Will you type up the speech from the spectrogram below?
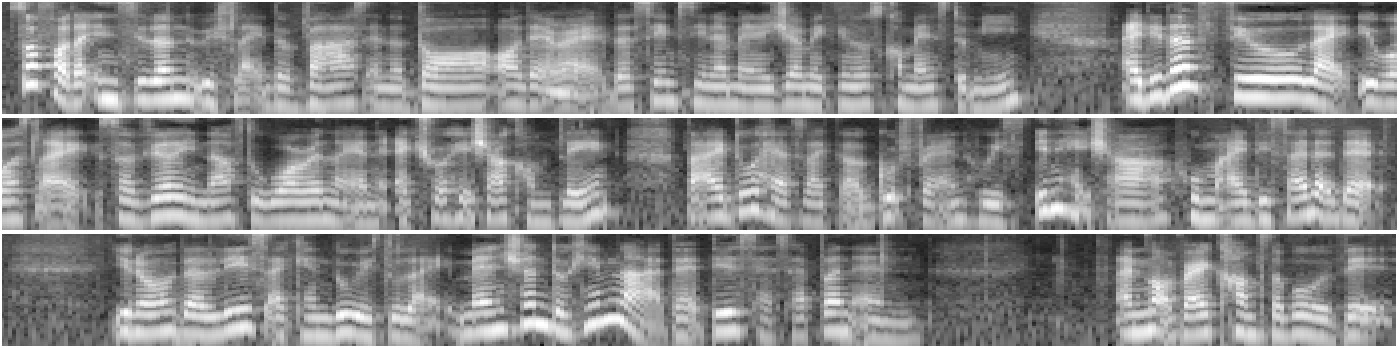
So for the incident with like the vase and the door, all that, mm. right? The same senior manager making those comments to me, I didn't feel like it was like severe enough to warrant like an actual HR complaint. But I do have like a good friend who is in HR, whom I decided that, you know, the least I can do is to like mention to him lah that this has happened and I'm not very comfortable with it.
